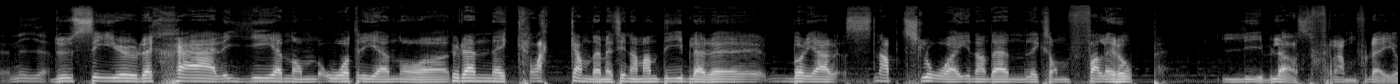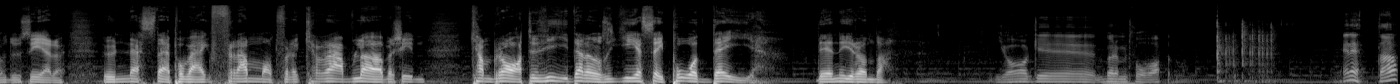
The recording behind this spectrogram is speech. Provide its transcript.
Eh, nio. Du ser hur det skär igenom återigen och hur den klackar hackande med sina mandibler eh, börjar snabbt slå innan den liksom faller ihop livlös framför dig och du ser hur nästa är på väg framåt för att kravla över sin kamrat vidare och ge sig på dig. Det är en ny runda. Jag eh, börjar med två vapen. En etta.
